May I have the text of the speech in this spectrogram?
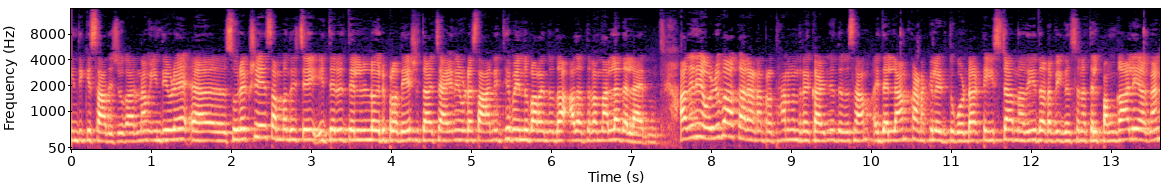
ഇന്ത്യയ്ക്ക് സാധിച്ചു. കാരണം ഇന്ത്യയുടെ സുരക്ഷയെ സംബന്ധിച്ച് ഇത്തരത്തിലുള്ള ഒരു പ്രദേശത്ത് ചൈനയുടെ സാന്നിധ്യം എന്ന് പറയുന്നത് അതത്ര നല്ലതല്ലായിരുന്നു. അതിനെ ഒഴിവാക്കാനാണ് പ്രധാനമന്ത്രി കഴിഞ്ഞ ദിവസം ഇതെല്ലാം കണക്കിലെടുത്തുകൊണ്ട് ടീസ്റ്റ നദീതട വികസനത്തിൽ പങ്കാളിയാകാൻ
